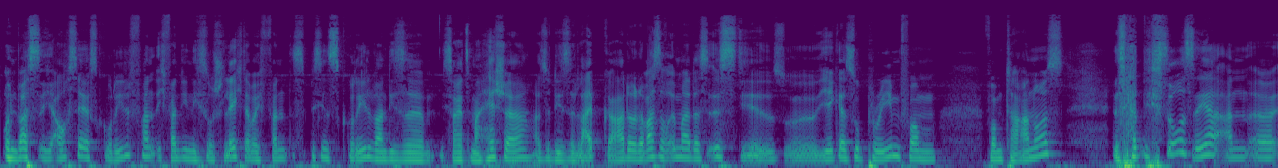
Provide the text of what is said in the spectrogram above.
und was ich auch sehr skurril fand, ich fand die nicht so schlecht, aber ich fand es ein bisschen skurril, waren diese, ich sag jetzt mal Hescher, also diese Leibgarde oder was auch immer das ist, die Jäger Supreme vom vom Thanos. Das hat mich so sehr an äh,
